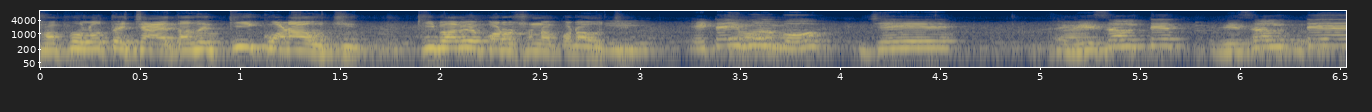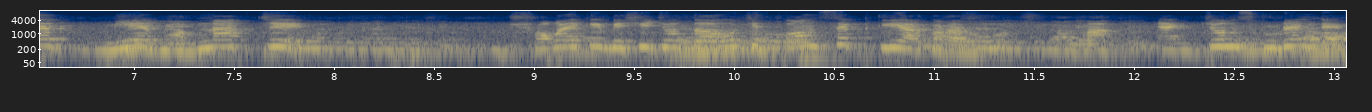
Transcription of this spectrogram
সফল হতে চায় তাদের কি করা উচিত? কীভাবে পড়াশোনা করা উচিত? এটাই বলব যে রেজাল্টের রেজাল্টে নিয়ে ভাবনার চেয়ে সবাইকে বেশি জোর দেওয়া উচিত কনসেপ্ট ক্লিয়ার করার উপর। একজন স্টুডেন্টের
